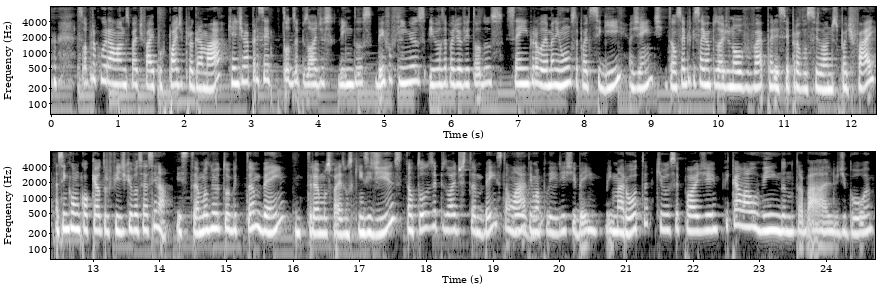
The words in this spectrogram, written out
Só procurar lá no Spotify por Pode Programar, que a gente vai aparecer todos os episódios lindos, bem fofinhos, e você pode ouvir todos sem problema nenhum, você pode seguir a gente. Então sempre que sair um episódio novo vai aparecer para você lá no Spotify, assim como qualquer outro feed que você assinar. Estamos no YouTube também, entramos faz uns 15 dias, então todos os episódios também estão lá, Uhum. tem uma playlist bem, bem marota, que você pode ficar lá ouvindo no trabalho, de boa,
